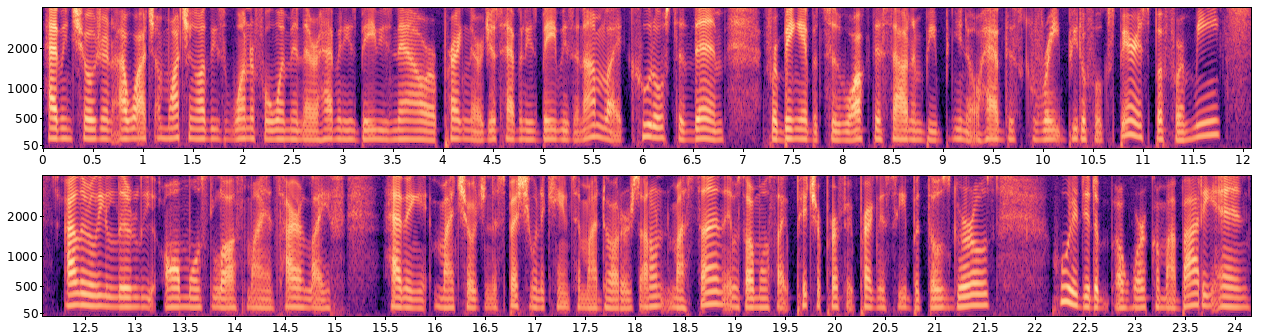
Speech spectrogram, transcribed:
having children, I watch, I'm watching all these wonderful women that are having these babies now or pregnant or just having these babies. And I'm like, kudos to them for being able to walk this out and be, you know, have this great, beautiful experience. But for me, I literally, literally almost lost my entire life having my children, especially when it came to my daughters. I don't, my son, it was almost like picture perfect pregnancy, but those girls who they did a, a work on my body and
